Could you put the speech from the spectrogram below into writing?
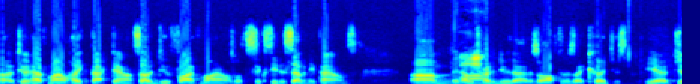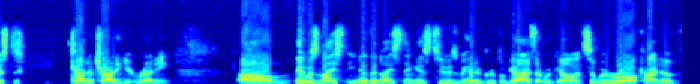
uh, two and a half mile hike back down. So I would do five miles with 60 to 70 pounds, um, and wow. I would try to do that as often as I could. Just yeah, just to kind of try to get ready. Um, and it was nice. You know, the nice thing is too is we had a group of guys that were going, so we were all kind of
